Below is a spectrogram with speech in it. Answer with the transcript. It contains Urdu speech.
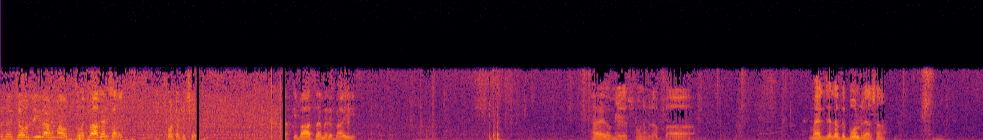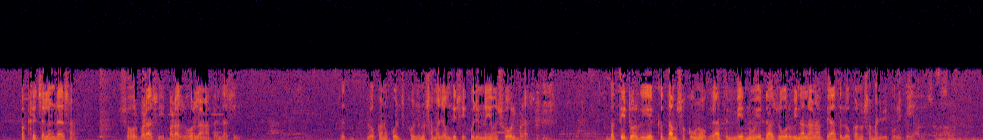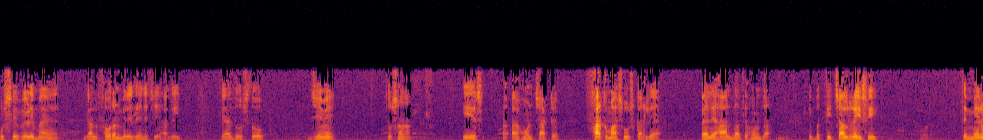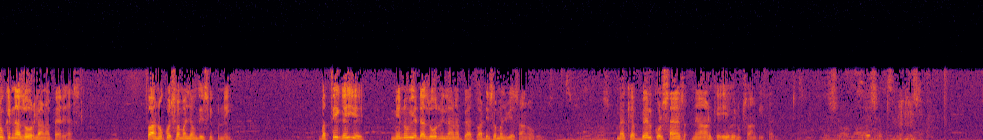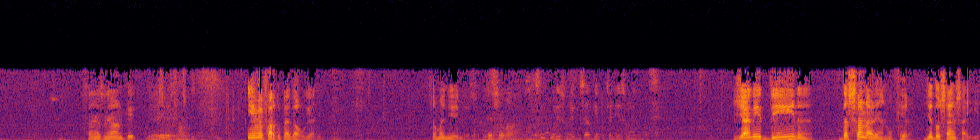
ابن جوزی رحمہ توجہ آ گئے نا سارے؟ چھوٹے پیچھے۔ کی بات ہے میرے بھائی۔ ہے میرے سونے ربا۔ میں ایک جگہ تے بول رہا سا پکھے چلن رہے سن شور بڑا سی، بڑا زور لانا پہنتا سی۔ لوگوں کچھ نو سمجھ سی، کچھ نہیں شور ہی بڑا سی۔ بتی ٹر گئی، ایک دم سکون ہو گیا تو مینو ایڈا زور بھی نہ لانا پیا تو لوگوں سمجھ بھی پوری پی آ اسی ویلے میں گل فورن میرے ذہن چ آ گئی کہ دوستو، جیویں تساں اس ہوں چٹ فرق محسوس کر لیا، پہلے حال دا تے ہون دا۔ کہ بتی چل رہی سی تے میروں کنا زور لانا پی رہا سی۔ تنوع کچھ سمجھ سی کوئی نہیں۔ بتی گئی ہے مینو بھی ایڈا زور نہیں لانا پیا تھی سمجھ بھی آسان ہو گئی۔ میں کیا بالکل سائنس نے آن کے یہ نقصان کیتا جی سائنس نے آن کے ایویں فرق پیدا ہو گیا جی۔ سمجھ نہیں آئی میری یعنی دین دسن والوں پھر جدو سائنس آئی ہے۔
